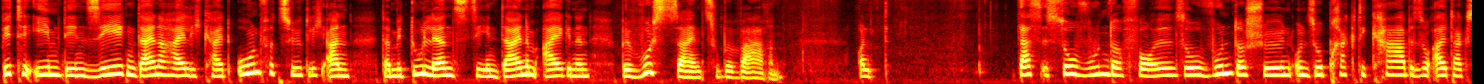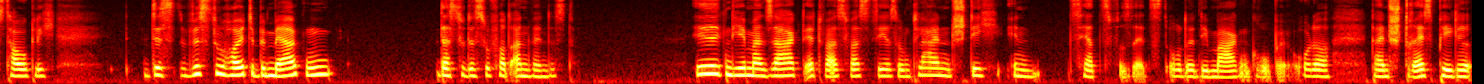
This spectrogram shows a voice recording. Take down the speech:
Bitte ihm den Segen deiner Heiligkeit unverzüglich an, damit du lernst, sie in deinem eigenen Bewusstsein zu bewahren. Und das ist so wundervoll, so wunderschön und so praktikabel, so alltagstauglich. Das wirst du heute bemerken, dass du das sofort anwendest irgendjemand sagt etwas, was dir so einen kleinen Stich ins Herz versetzt oder die Magengruppe oder dein Stresspegel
